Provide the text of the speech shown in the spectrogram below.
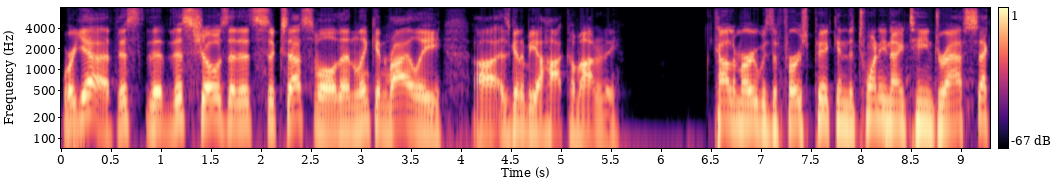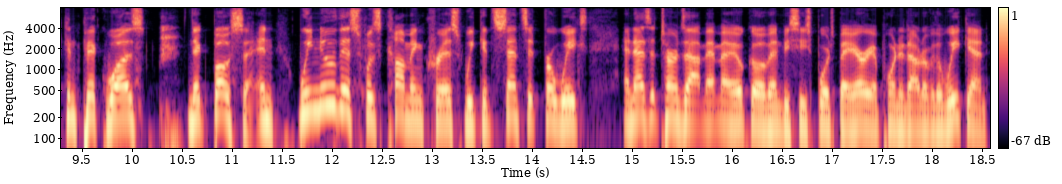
Where, yeah, if this, if this shows that it's successful, then Lincoln Riley uh, is going to be a hot hot commodity. Kyler Murray was the first pick in the 2019 draft. Second pick was Nick Bosa. And we knew this was coming, Chris. We could sense it for weeks. And as it turns out, Matt Maiocco of NBC Sports Bay Area pointed out over the weekend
